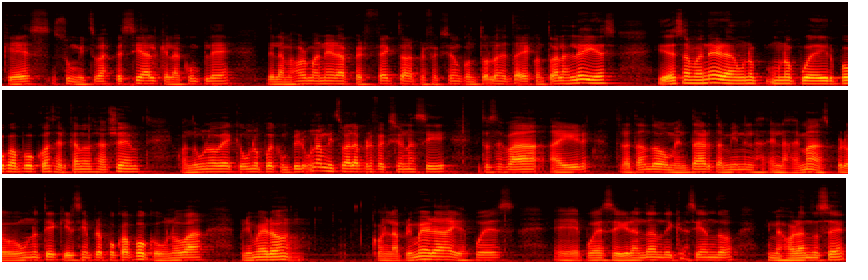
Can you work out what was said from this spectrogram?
que es su mitzvah especial, que la cumple de la mejor manera, perfecto, a la perfección, con todos los detalles, con todas las leyes. Y de esa manera uno, uno puede ir poco a poco acercándose a Hashem. Cuando uno ve que uno puede cumplir una mitzvah a la perfección así, entonces va a ir tratando de aumentar también en, las demás. Pero uno tiene que ir siempre poco a poco. Uno va primero con la primera y después eh, puede seguir andando y creciendo y mejorándose.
